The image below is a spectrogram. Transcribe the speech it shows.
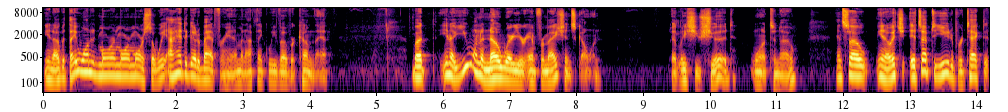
You know, but they wanted more and more and more. So we I had to go to bat for him, and I think we've overcome that. But, you know, you want to know where your information's going. At least you should want to know. And so, you know, it's it's up to you to protect it.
